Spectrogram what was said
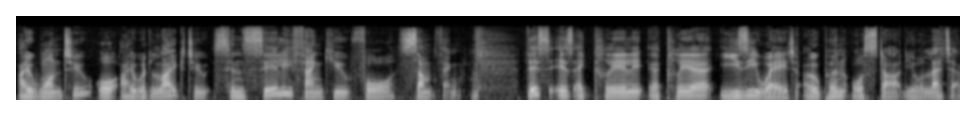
I want to or I would like to sincerely thank you for something. This is a clearly a clear, easy way to open or start your letter.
